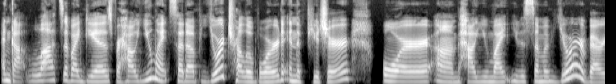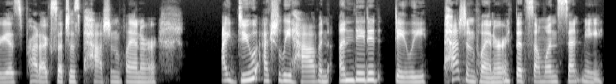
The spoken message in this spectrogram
and got lots of ideas for how you might set up your Trello board in the future or um, how you might use some of your various products, such as Passion Planner. I do actually have an undated daily passion planner that someone sent me,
